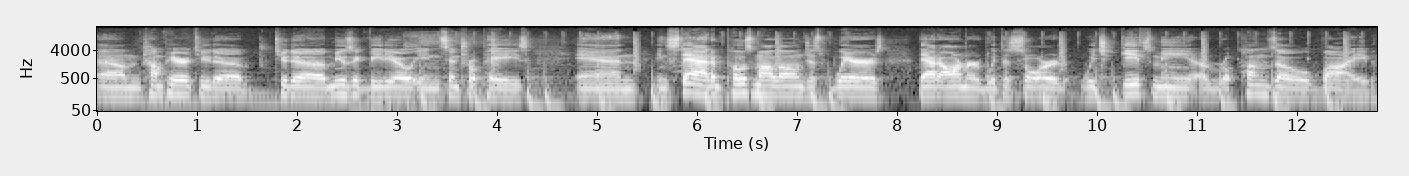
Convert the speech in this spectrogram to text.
um, compared to the to the music video in Saint-Tropez and instead post malone just wears that armor with the sword which gives me a rapunzel vibe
